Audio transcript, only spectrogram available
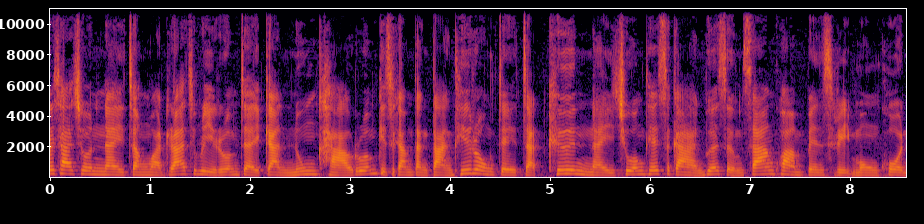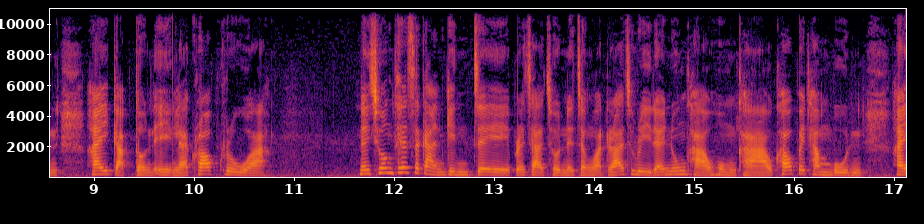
ประชาชนในจังหวัดราชบุรีร่วมใจกันนุ่งขาวร่วมกิจกรรมต่างๆ ที่โรงเจจัดขึ้นในช่วงเทศกาลเพื่อเสริมสร้างความเป็นสิริมงคล ให้กับตนเองและครอบครัวในช่วงเทศกาลกินเจ ประชาชนในจังหวัดราชบุรีได้นุ่งขาวห่มขาวเข้าไปทำบุญ ให้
